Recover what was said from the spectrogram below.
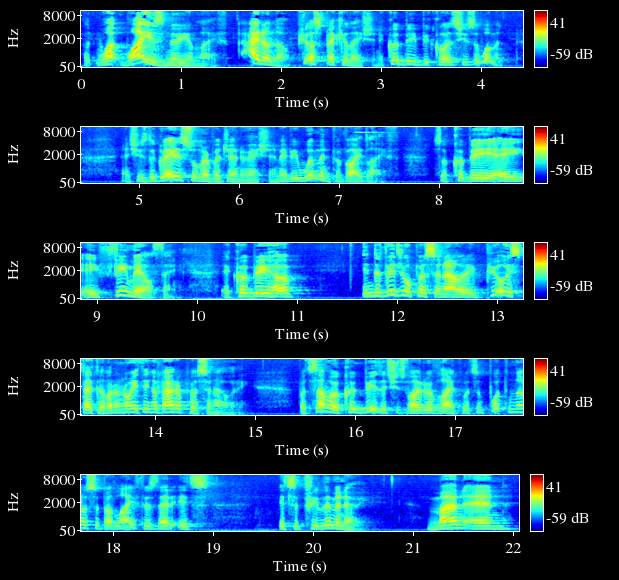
But what, why is Miriam life? I don't know. Pure speculation. It could be because she's a woman. And she's the greatest woman of her generation. Maybe women provide life. So it could be a, a female thing. It could be her individual personality, purely speculative. I don't know anything about her personality. But somehow it could be that she's value of life. What's important to notice about life is that it's, it's a preliminary. Man and,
